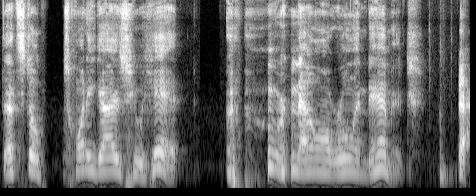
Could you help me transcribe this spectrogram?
that's still twenty guys who hit, who are now all rolling damage. Yeah,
